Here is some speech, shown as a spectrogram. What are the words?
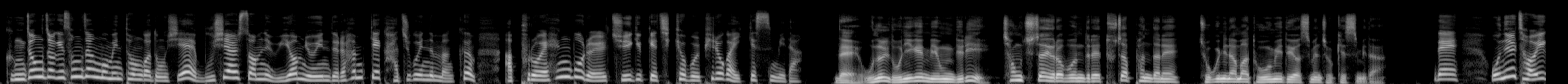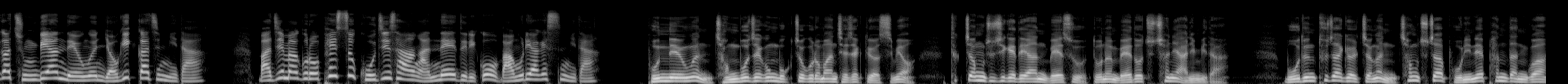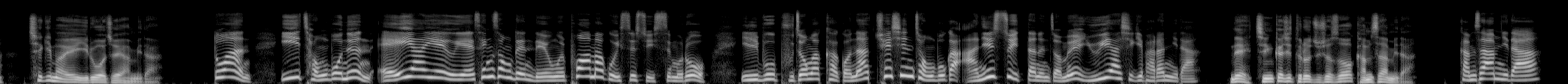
긍정적인 성장 모멘텀과 동시에 무시할 수 없는 위험 요인들을 함께 가지고 있는 만큼 앞으로의 행보를 주의 깊게 지켜볼 필요가 있겠습니다. 네, 오늘 논의된 내용들이 청취자 여러분들의 투자 판단에 조금이나마 도움이 되었으면 좋겠습니다. 네, 오늘 저희가 준비한 내용은 여기까지입니다. 마지막으로 필수 고지사항 안내해드리고 마무리하겠습니다. 본 내용은 정보 제공 목적으로만 제작되었으며 특정 주식에 대한 매수 또는 매도 추천이 아닙니다. 모든 투자 결정은 청취자 본인의 판단과 책임하에 이루어져야 합니다. 또한 이 정보는 AI에 의해 생성된 내용을 포함하고 있을 수 있으므로 일부 부정확하거나 최신 정보가 아닐 수 있다는 점을 유의하시기 바랍니다. 네, 지금까지 들어주셔서 감사합니다. 감사합니다.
